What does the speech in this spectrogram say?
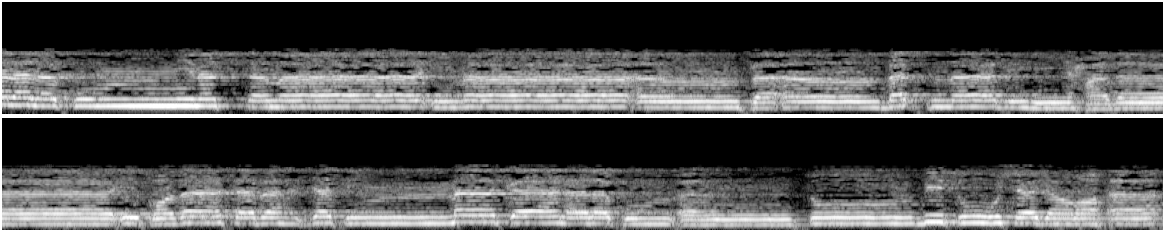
وَأَنزَلَ لَكُم مِّنَ السَّمَاءِ مَاءً فَأَنبَتْنَا بِهِ حَدَائِقَ ذَاتَ بَهْجَةٍ مَّا كَانَ لَكُمْ أَن تُنبِتُوا شَجَرَهَا ۗ.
